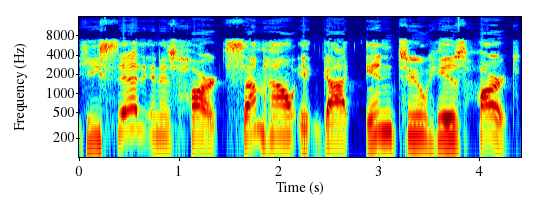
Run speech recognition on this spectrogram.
he said in his heart, somehow it got into his heart.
